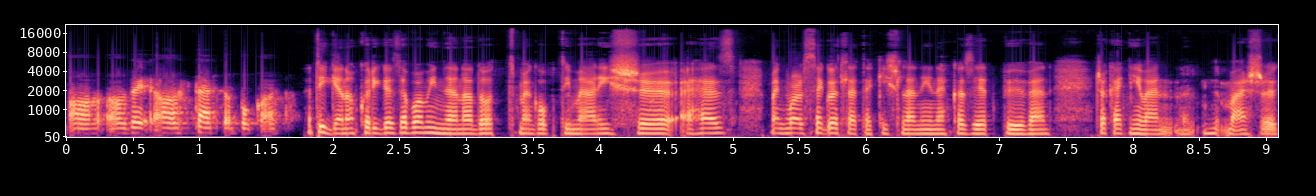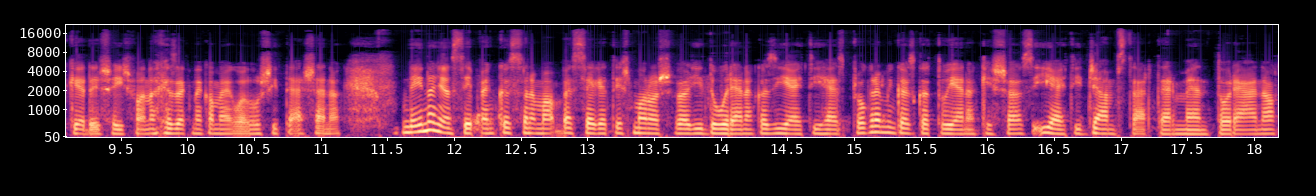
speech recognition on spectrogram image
a, a, a startupokat. Hát igen, akkor igazából minden adott meg optimális ehhez, meg valószínűleg ötletek is lennének azért bőven, csak hát nyilván más kérdése is vannak ezeknek a megvalósításának. De én nagyon szépen köszönöm a beszélgetést Marosvölgyi Dórának, az EIT-hez programigazgatójának és az EIT Jumpstarter mentorának.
